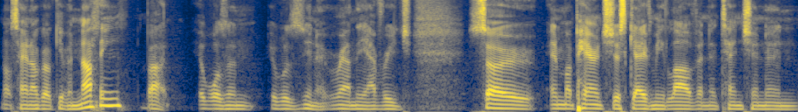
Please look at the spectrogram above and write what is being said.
Not saying I got given nothing, but it wasn't, it was, you know, around the average. So, and my parents just gave me love and attention and,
